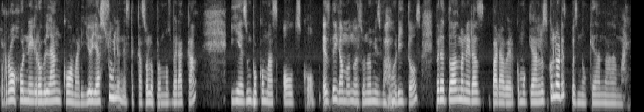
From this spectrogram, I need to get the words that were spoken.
rojo, negro, blanco, amarillo y azul, en este caso lo podemos ver acá y es un poco más old school. Este, digamos, no es uno de mis favoritos, pero de todas maneras, para ver cómo quedan los colores, pues no quedan nada mal.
